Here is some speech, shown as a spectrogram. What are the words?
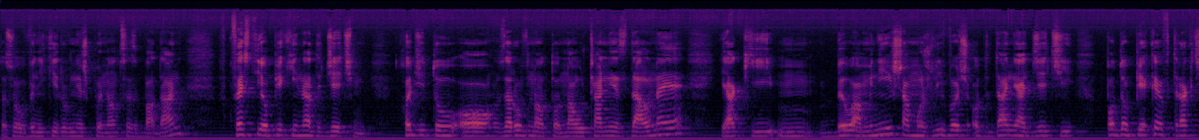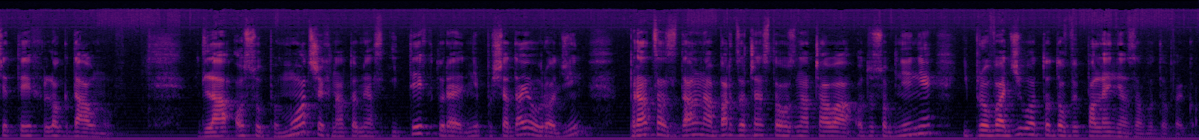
to są wyniki również płynące z badań, w kwestii opieki nad dziećmi. Chodzi tu o zarówno to nauczanie zdalne, jak i mm, była mniejsza możliwość oddania dzieci pod opiekę w trakcie tych lockdownów. Dla osób młodszych natomiast i tych, które nie posiadają rodzin, praca zdalna bardzo często oznaczała odosobnienie i prowadziło to do wypalenia zawodowego.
